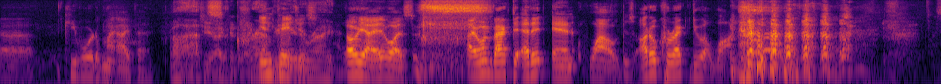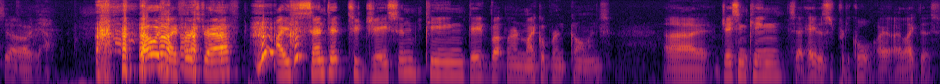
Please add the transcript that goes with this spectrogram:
uh, keyboard of my iPad. Oh, that's Dude, I a could, like- crappy In way to pages. write. Oh yeah, it was. I went back to edit, and wow, does autocorrect do a lot? so yeah, that was my first draft. I sent it to Jason King, Dave Butler, and Michael Brent Collins. Uh, Jason King said, "Hey, this is pretty cool. I, I like this."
